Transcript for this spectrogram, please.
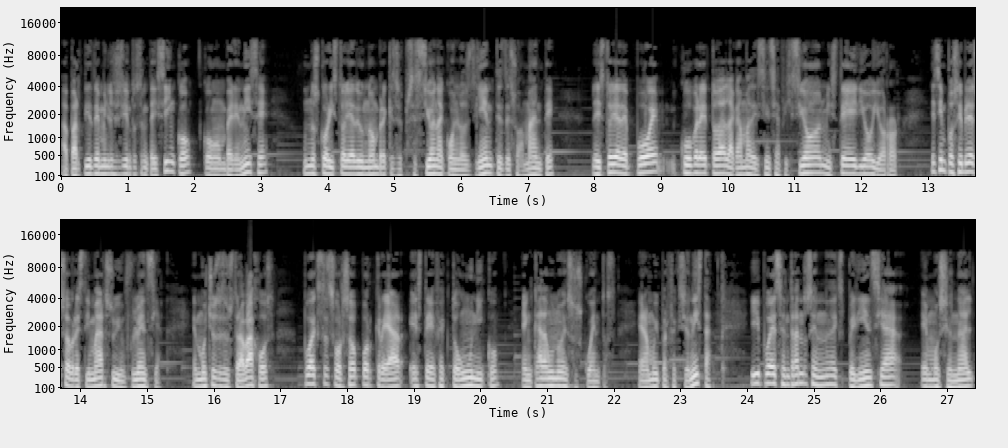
A partir de 1835, con Berenice, una oscura historia de un hombre que se obsesiona con los dientes de su amante, la historia de Poe cubre toda la gama de ciencia ficción, misterio y horror. Es imposible sobreestimar su influencia, en muchos de sus trabajos, Poe se esforzó por crear este efecto único en cada uno de sus cuentos. Era muy perfeccionista y pues centrándose en una experiencia emocional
